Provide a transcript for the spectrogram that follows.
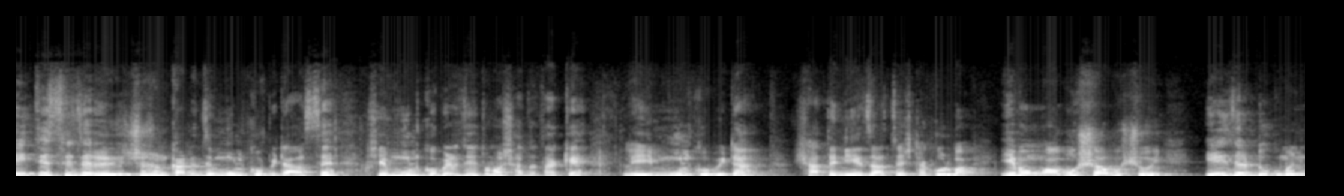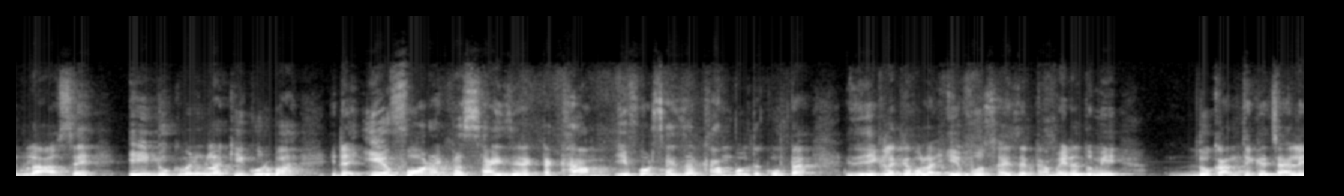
এইচএসসি যে রেজিস্ট্রেশন কার্ডের যে মূল কপিটা আছে, সেই মূল কপিটা যদি তোমার সাথে থাকে, তাহলে এই মূল কপিটা সাথে নিয়ে যাওয়ার চেষ্টা করবা। এবং অবশ্যই অবশ্যই এই যে ডকুমেন্টগুলো আছে, এই ডকুমেন্টগুলো কি করবা? এটা এ ফোর একটা সাইজের একটা খাম। এ ফোর সাইজের খাম বলতে কোনটা? এগুলাকে বলা এ ফোর সাইজের খাম। এটা তুমি দোকান থেকে চাইলে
